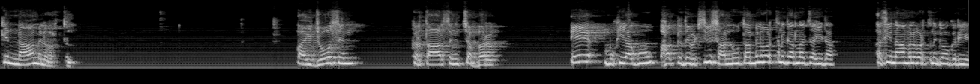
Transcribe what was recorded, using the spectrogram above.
ਕਿ ਨਾ ਮਿਲਵਰਤਨ। ਭਾਈ ਜੋ ਸਿੰਘ, ਕਰਤਾਰ ਸਿੰਘ ਝੱਬਰ, ਇਹ ਮੁਖੀ ਆਗੂ ਹੱਕ ਦੇ ਵਿੱਚ ਸੀ ਵੀ ਸਾਨੂੰ ਤਾਂ ਮਿਲਵਰਤਨ ਕਰਨਾ ਚਾਹੀਦਾ। ਅਸੀਂ ਨਾ ਮਿਲਵਰਤਨ ਕਿਉਂ ਕਰੀਏ?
